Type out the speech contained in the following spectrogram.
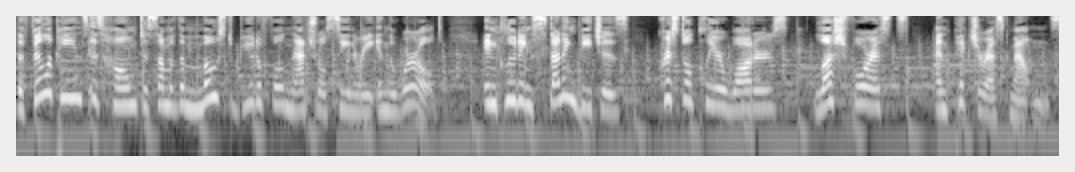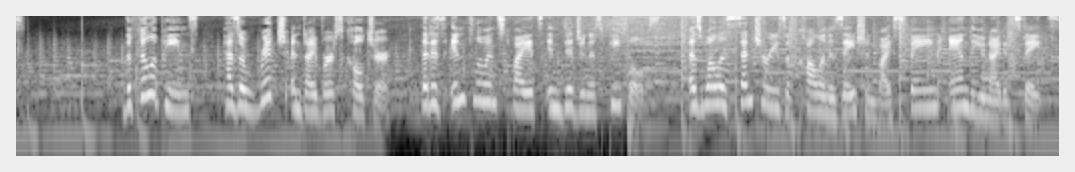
The Philippines is home to some of the most beautiful natural scenery in the world, including stunning beaches, crystal clear waters, lush forests, and picturesque mountains. The Philippines has a rich and diverse culture that is influenced by its indigenous peoples, as well as centuries of colonization by Spain and the United States.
